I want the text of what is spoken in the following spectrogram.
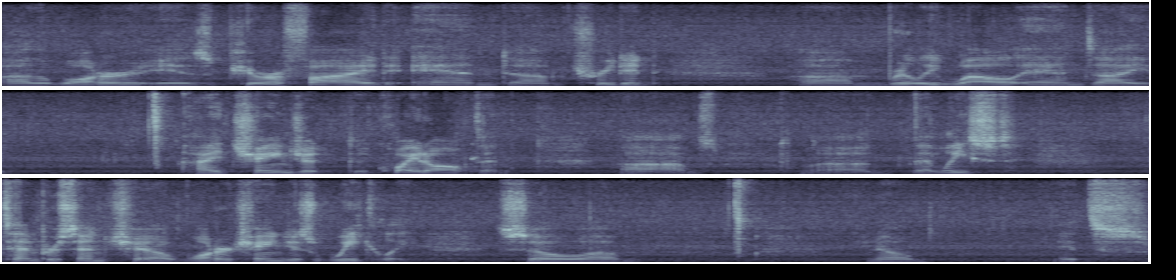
Uh, the water is purified and um, treated um, really well, and I I change it quite often. Uh, at least 10% ch uh, water changes weekly. So, um, you know, it's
